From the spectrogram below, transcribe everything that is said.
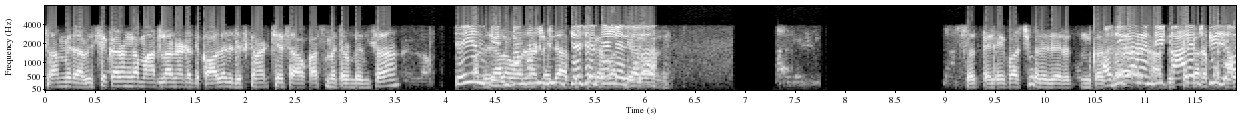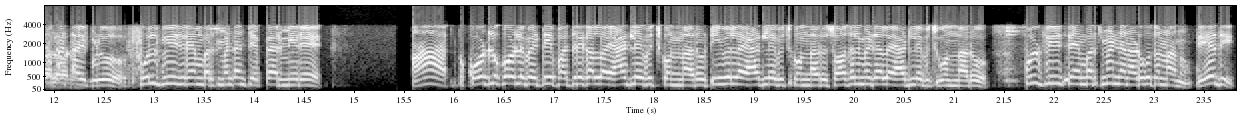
సార్ మీరు అభిషేకరంగా మాట్లాడినట్టయితే కాలేజ్ డిస్కనెక్ట్ చేసే అవకాశం అయితే ఉంటుంది సార్. సార్ తెలియపరచడం జరుగుతుంది కదా. అది సార్. కాదండి అభిషేకర కాలేజ్ ఫీజు ఎవరు పదజాలం కట్టాలి ఇప్పుడు. ఫుల్ ఫీజు రియంబర్స్మెంట్ అని చెప్పారు మీరే. ఆ, కోట్లు కోట్లు పెట్టి పత్రికల్లో యాడ్లు వేయించుకుంటున్నారు టీవీలో యాడ్లు వేయించుకుంటున్నారు సోషల్ మీడియాలో యాడ్లు వేయించుకుంటున్నారు ఫుల్ ఫీజు రియంబర్స్మెంట్ నేను అడుగుతున్నాను. ఏది?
